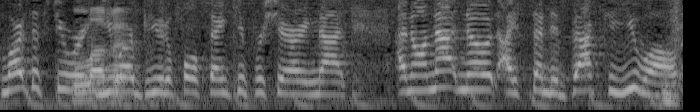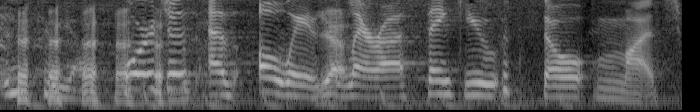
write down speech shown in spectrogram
Martha Stewart, Love you it. are beautiful. Thank you for sharing that. And on that note, I send it back to you all in the studio. Gorgeous as always, Yes. Lara. Thank you so much.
